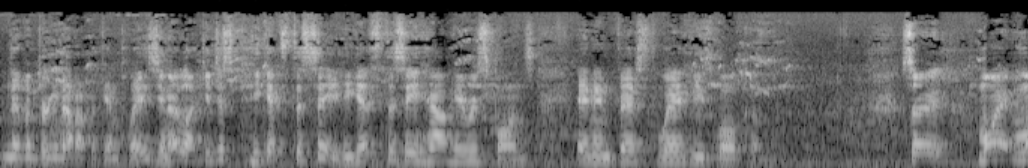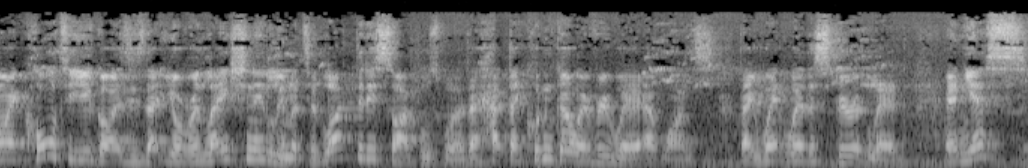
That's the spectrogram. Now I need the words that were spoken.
never bring that up again, please? You know, like, he just, he gets to see. He gets to see how he responds and invest where he's welcome. So my, my call to you guys is that you're relationally limited, like the disciples were. They had they couldn't go everywhere at once. They went where the Spirit led. And yes,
